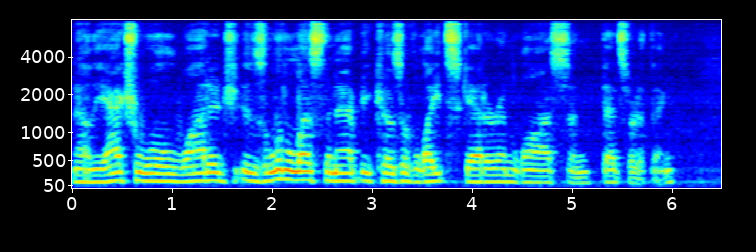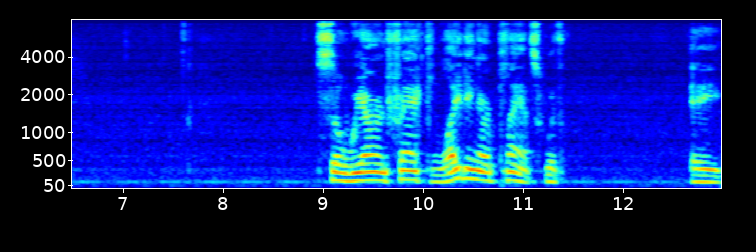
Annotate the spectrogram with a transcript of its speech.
Now the actual wattage is a little less than that because of light scatter and loss and that sort of thing. So we are in fact lighting our plants with a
